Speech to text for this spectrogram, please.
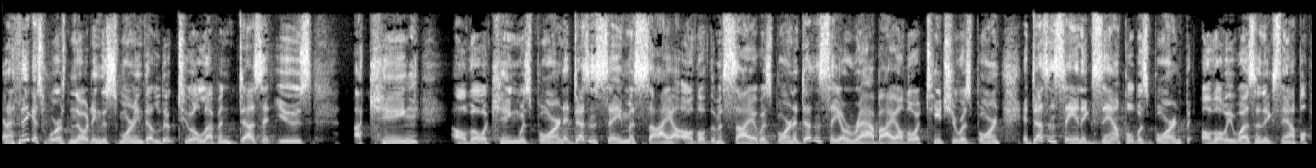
And I think it's worth noting this morning that Luke 2.11 doesn't use a king, although a king was born. It doesn't say Messiah, although the Messiah was born. It doesn't say a rabbi, although a teacher was born. It doesn't say an example was born, although he was an example.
